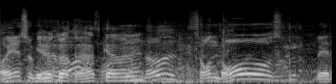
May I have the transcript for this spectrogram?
Oye, Y subieron el otro atrás, cabrón. Son dos. Ver.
